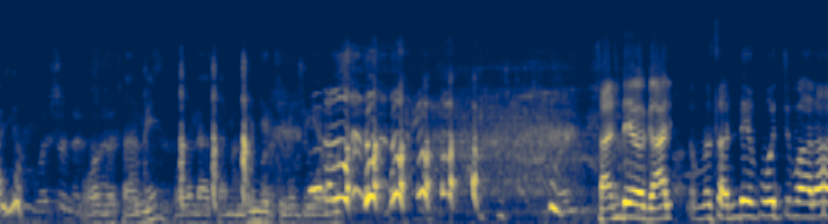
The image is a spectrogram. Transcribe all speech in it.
ஐயோ போதும் சாமி போதுண்டா சாமி முடிஞ்சிருச்சு வெற்றிகரம் சண்டேவை காலி நம்ம சண்டே போச்சு மாறா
